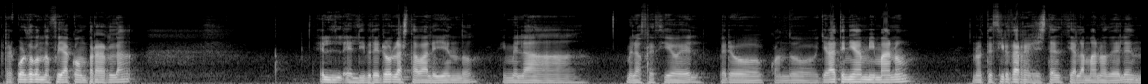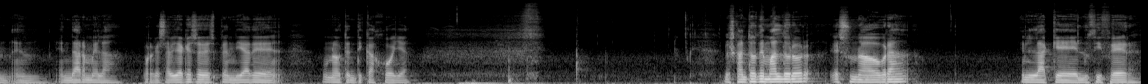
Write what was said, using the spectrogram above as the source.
recuerdo cuando fui a comprarla, el, librero la estaba leyendo y me la, me la ofreció él. Pero cuando ya la tenía en mi mano, noté cierta resistencia a la mano de él en, en dármela, porque sabía que se desprendía de una auténtica joya. Los cantos de Maldoror es una obra en la que Lucifer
